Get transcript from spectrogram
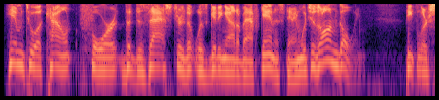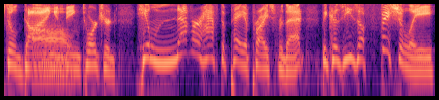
him to account for the disaster that was getting out of Afghanistan, which is ongoing. People are still dying and Oh. being tortured. He'll never have to pay a price for that because he's officially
